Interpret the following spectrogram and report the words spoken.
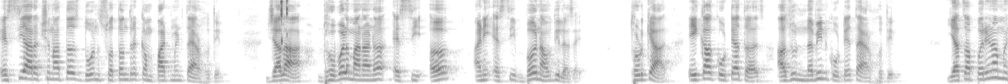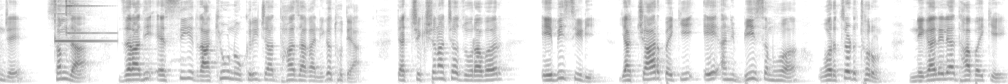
एस सी आरक्षणातच दोन स्वतंत्र कंपार्टमेंट तयार होतील ज्याला ढोबळ मानानं एस सी अ आणि एस सी ब नाव दिलं जाईल. थोडक्यात एका कोट्यातच अजून नवीन कोटे तयार होतील. याचा परिणाम म्हणजे समजा जर आधी एस सी राखीव नोकरीच्या दहा जागा निघत होत्या त्यात शिक्षणाच्या जोरावर ए बी सी डी या चारपैकी ए आणि बी समूह वरचढ ठरून निघालेल्या दहापैकी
